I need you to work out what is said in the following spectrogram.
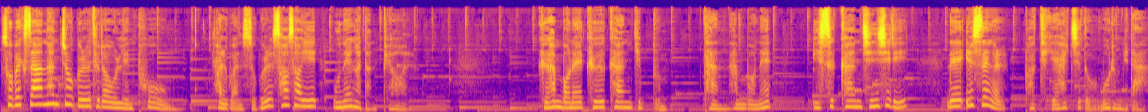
소백산 한쪽을 들어 올린 포옹, 혈관 속을 서서히 운행하던 별. 그 한 번의 그윽한 기쁨, 단 한 번의 이슥한 진실이 내 일생을 버티게 할지도 모릅니다.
